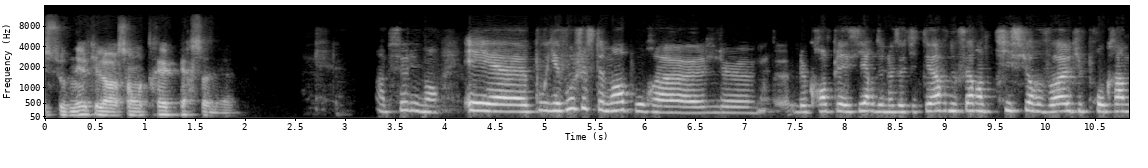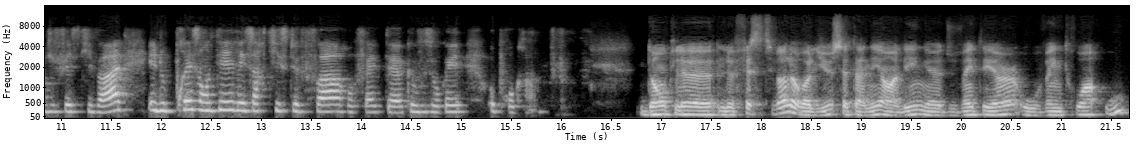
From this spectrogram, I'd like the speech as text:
souvenirs qui leur sont très personnels. Absolument. Et euh, pourriez-vous justement, pour euh, le, grand plaisir de nos auditeurs, nous faire un petit survol du programme du festival et nous présenter les artistes phares au fait, euh, que vous aurez au programme? Donc, le, le, festival aura lieu cette année en ligne du 21 au 23 août.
